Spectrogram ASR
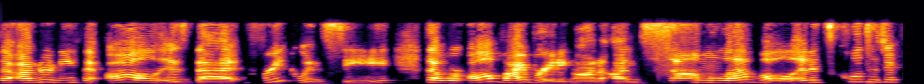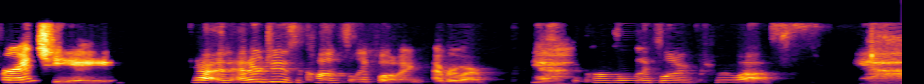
that underneath it all is that frequency that we're all vibrating on on some level and it's cool to differentiate. Yeah, and energy is constantly flowing everywhere. Yeah. It's constantly flowing through us. Yeah.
